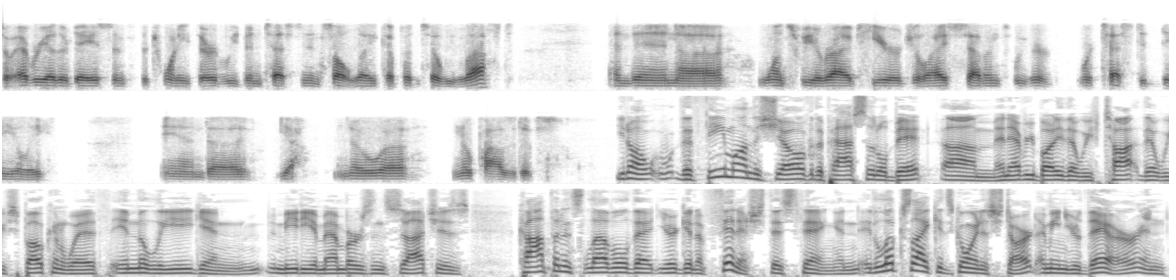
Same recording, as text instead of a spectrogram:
So every other day since the 23rd, we've been tested in Salt Lake up until we left. And then uh, once we arrived here, July 7th, we were, were tested daily. And uh, yeah, no uh, no positives you know the theme on the show over the past little bit um, and everybody that we've taught that we've spoken with in the league and media members and such is confidence level that you're going to finish this thing. And it looks like it's going to start. I mean you're there and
